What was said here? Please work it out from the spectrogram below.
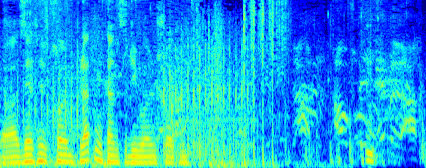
Ja, selbst mit vollen Platten kannst du die one-shotten. Ab. Auf den Himmel achten.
